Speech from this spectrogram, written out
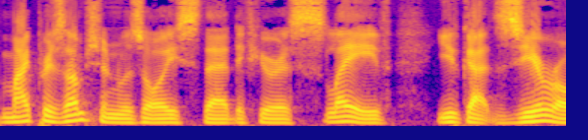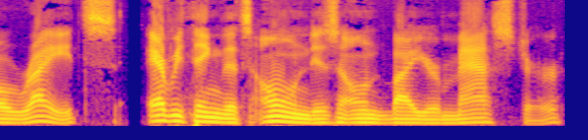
my presumption was always that if you're a slave, you've got zero rights. Everything that's owned is owned by your master.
